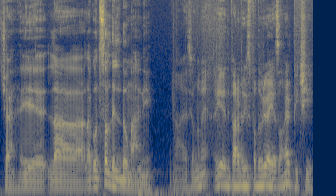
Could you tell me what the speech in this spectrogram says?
cioè, eh, la, la console del domani? No, eh, secondo me, io ti parlo, rispondo prima io, secondo me è il PC.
